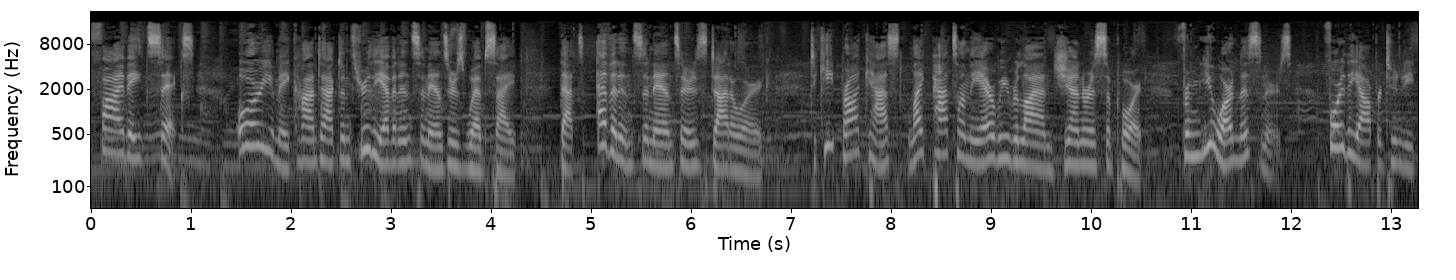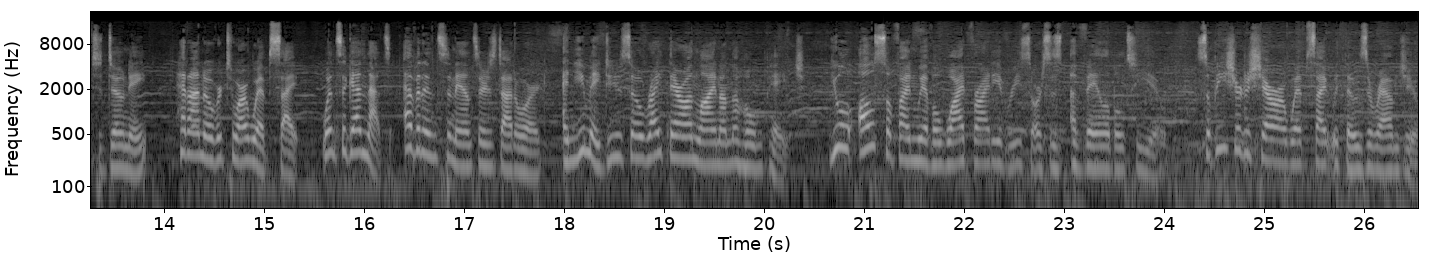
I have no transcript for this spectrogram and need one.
0586. Or you may contact him through the Evidence and Answers website. That's evidenceandanswers.org. To keep broadcasts like Pat's on the air, we rely on generous support from you, our listeners. For the opportunity to donate, head on over to our website. Once again, that's evidenceandanswers.org, and you may do so right there online on the homepage. You will also find we have a wide variety of resources available to you. So be sure to share our website with those around you.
